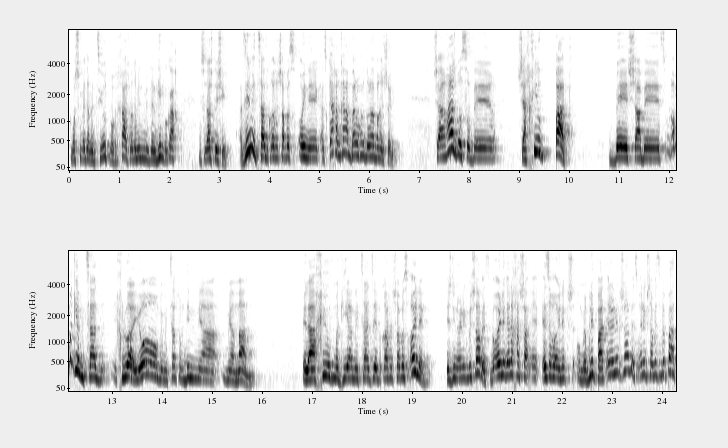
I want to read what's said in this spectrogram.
כמו שבאמת המציאות מוכיחה שלא תמיד מתענגים כל כך מסעודה שלישית. אז אם מצד קרוס על שבס עונג, אז ככה ככה בא למחלקת גדולה בראשונים. שהרשב"ו סובר שהחיוב פת בשבס, הוא לא מגיע מצד איכלו היום ומצד שלומדים מה, מהמן, אלא החיוב מגיע מצד זה וקורא של שבס עונג. יש דין עונג בשבס, ועונג אין לך שבס, איזה עונג, אומר בלי פת, אין עונג שבס, עונג שבס זה בפת.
